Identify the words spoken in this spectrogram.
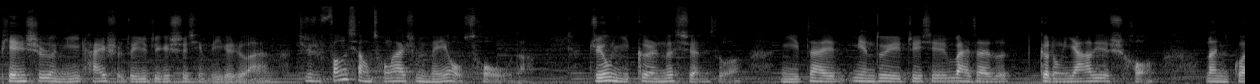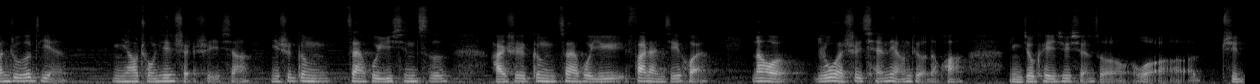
偏失了你一开始对于这个事情的一个热爱。就是方向从来是没有错误的，只有你个人的选择。你在面对这些外在的各种压力的时候，那你关注的点，你要重新审视一下：你是更在乎于薪资，还是更在乎于发展机会？那我如果是前两者的话。你就可以去选择我去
